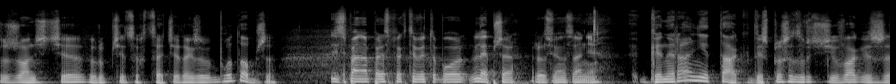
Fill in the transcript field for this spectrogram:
rządźcie, róbcie co chcecie, tak żeby było dobrze. I Z pana perspektywy to było lepsze rozwiązanie. Generalnie tak, gdyż proszę zwrócić uwagę, że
